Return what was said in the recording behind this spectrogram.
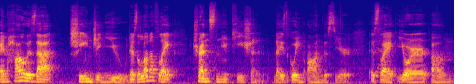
And how is that changing you? There's a lot of like transmutation that is going on this year. It's Yeah. like your um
